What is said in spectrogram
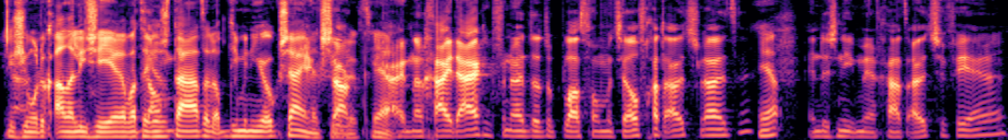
Dus ja, je moet ook analyseren wat de Dan- resultaten op die manier ook zijn Exact. natuurlijk. Ja. Ja. en dan ga je er eigenlijk vanuit dat het platform het zelf gaat uitsluiten. Ja. En dus niet meer gaat uitserveren.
